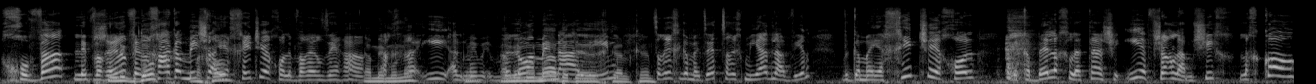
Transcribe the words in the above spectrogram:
חובה לברר. לבדוק, דרך אגב, מי נכון. שהיחיד שיכול לברר זה הממונה. האחראי, על כן. מ- ולא המנהלים. כלל, כן. צריך גם את זה, צריך מיד להעביר, וגם היחיד שיכול לקבל החלטה שאי אפשר להמשיך לחקור,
